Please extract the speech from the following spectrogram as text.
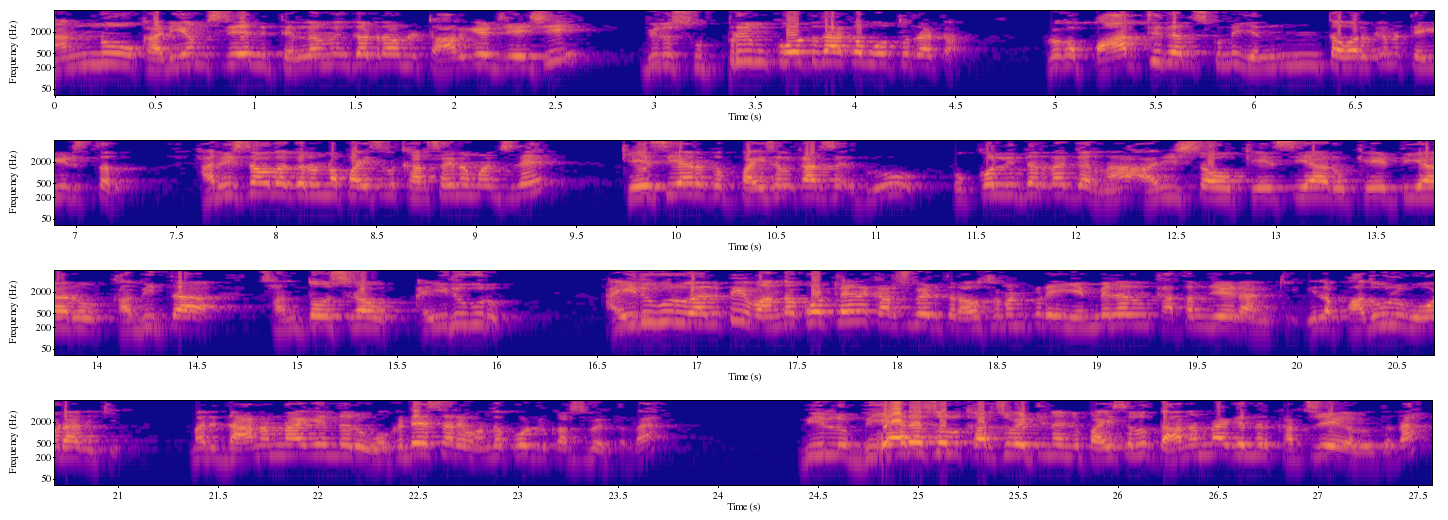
నన్ను కడియం శ్రేణి తెల్ల వెంకటరావుని టార్గెట్ చేసి వీళ్ళు సుప్రీం కోర్టు దాకా పోతున్నట. ఒక పార్టీ తెలుసుకుంటే ఎంతవరకైనా తెగిస్తారు హరీష్ రావు దగ్గర ఉన్న పైసలు ఖర్చు అయినా మంచిదే. కేసీఆర్ పైసలు ఖర్చు ఇప్పుడు ఒక్కొళ్ళు ఇద్దరి దగ్గర హరీష్ రావు కేసీఆర్ కేటీఆర్ కవిత సంతోష్ రావు ఐదుగురు. ఐదుగురు కలిపి వంద కోట్లైనా ఖర్చు పెడతారు. అవసరం కూడా ఎమ్మెల్యేలను ఖతం చేయడానికి వీళ్ళ పదవులు పోవడానికి. మరి దానం నాగేందర్ ఒకటేసారి వంద కోట్లు ఖర్చు పెడతారా వీళ్ళు బీఆర్ఎస్ వాళ్ళు ఖర్చు పెట్టిన పైసలు దానం నాగేందర్ ఖర్చు చేయగలుగుతారా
